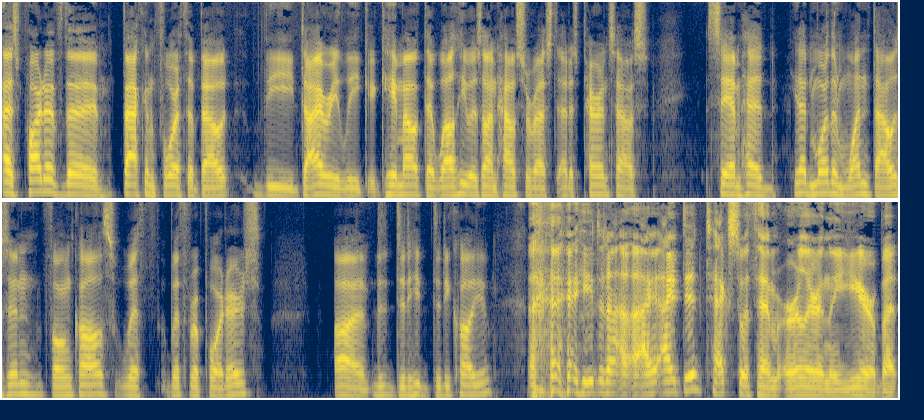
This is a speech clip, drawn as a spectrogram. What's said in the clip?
as part of the back and forth about the diary leak, it came out that while he was on house arrest at his parents' house, Sam had he had more than one thousand phone calls with with reporters. Uh, did, did he did he call you? he did not. I, I did text with him earlier in the year, but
